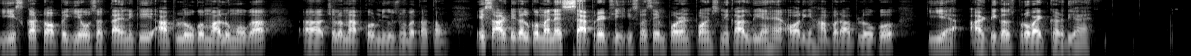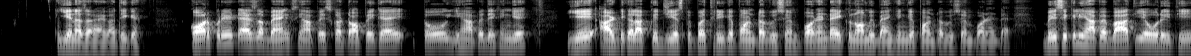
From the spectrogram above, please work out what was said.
ये इसका टॉपिक ये हो सकता है। यानी कि आप लोगों को मालूम होगा चलो मैं आपको न्यूज़ में बताता हूँ। इस आर्टिकल को मैंने सेपरेटली इसमें से इंपॉर्टेंट पॉइंट्स निकाल दिए हैं और यहाँ पर आप लोगों को ये आर्टिकल्स प्रोवाइड कर दिया है। ये नज़र आएगा, ठीक है? कॉरपोरेट एज अ बैंक्स यहाँ पे इसका टॉपिक है तो यहाँ पे देखेंगे, ये आर्टिकल आपके जीएस पेपर थ्री के पॉइंट ऑफ़ व्यू से इंपॉर्टेंट है इकोनॉमिक बैंकिंग के पॉइंट ऑफ़ व्यू से इंपॉर्टेंट है। बेसिकली यहाँ पे बात ये हो रही थी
